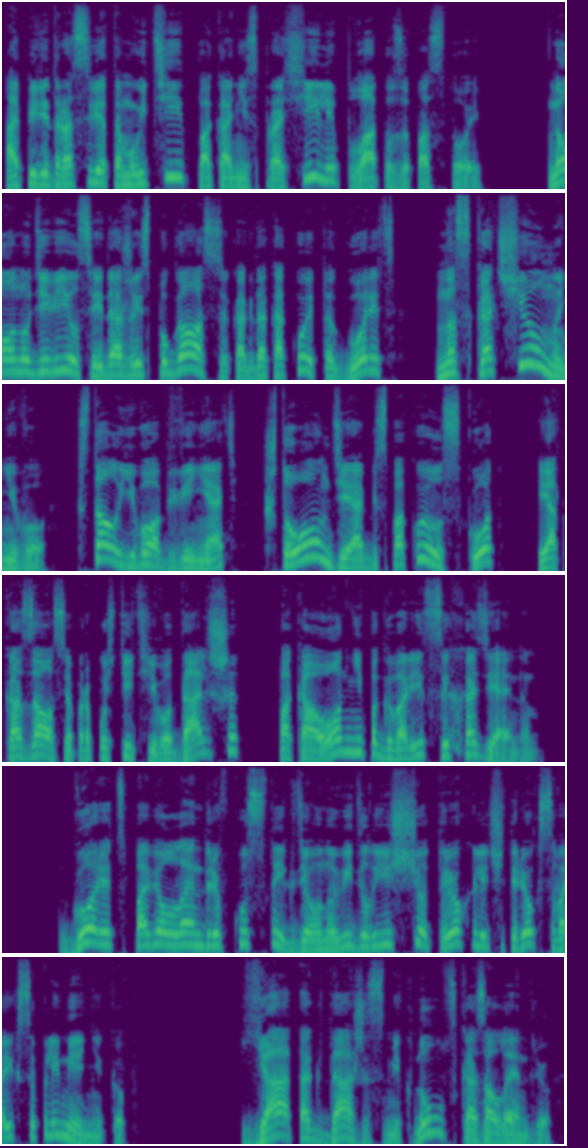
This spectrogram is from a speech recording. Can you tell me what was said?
а перед рассветом уйти, пока не спросили плату за постой. Но он удивился и даже испугался, когда какой-то горец наскочил на него, стал его обвинять, что он где обеспокоил скот и отказался пропустить его дальше, пока он не поговорит с их хозяином. Горец повел Эндрю в кусты, где он увидел еще трех или четырех своих соплеменников. «Я тогда же смекнул», — сказал Эндрю, —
